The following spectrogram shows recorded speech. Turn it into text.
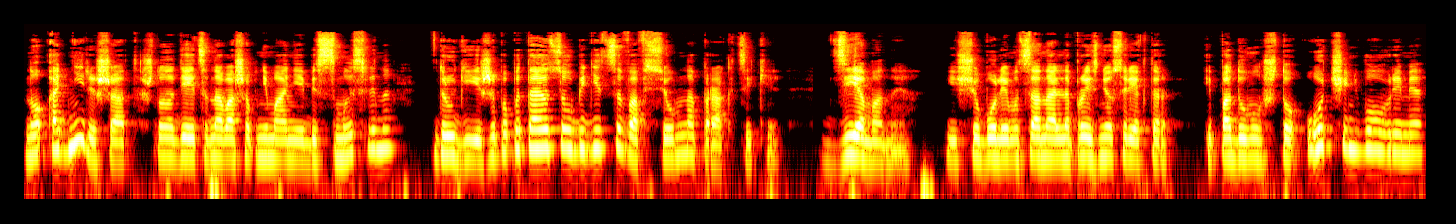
«Но одни решат, что надеяться на ваше внимание бессмысленно, другие же попытаются убедиться во всем на практике». «Демоны!» — еще более эмоционально произнес ректор и подумал, что очень вовремя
